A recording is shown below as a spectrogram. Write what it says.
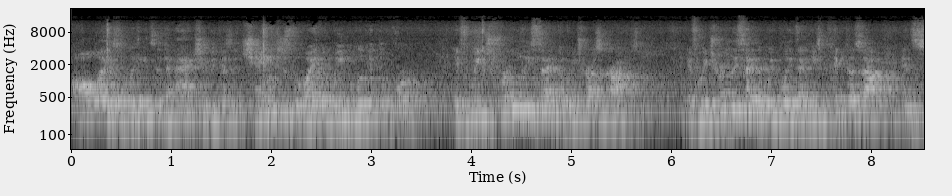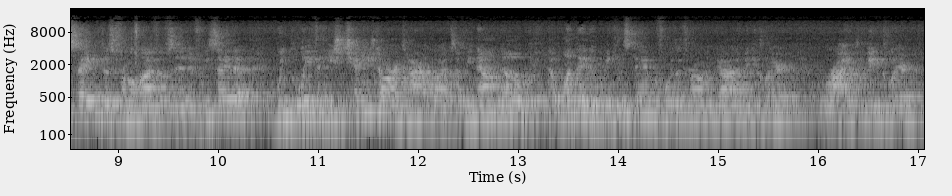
always leads into action because it changes the way that we look at the world. If we truly say that we trust Christ, if we truly say that we believe that He's picked us out and saved us from a life of sin, if we say that we believe that He's changed our entire lives, that we now know that one day that we can stand before the throne of God and be declared right, be declared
